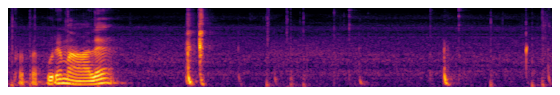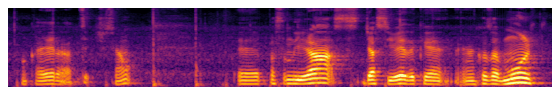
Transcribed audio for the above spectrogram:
fatta pure male, Ok ragazzi, ci siamo. Eh, passando di là, già si vede che è una cosa molto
